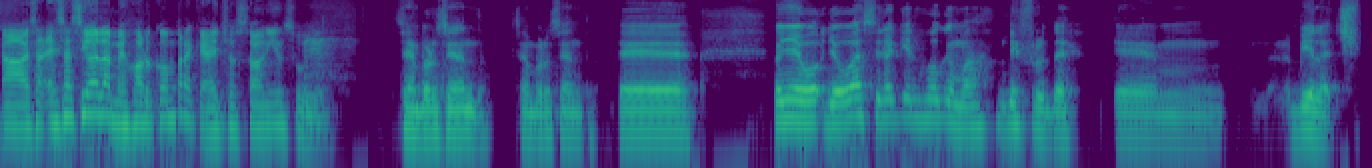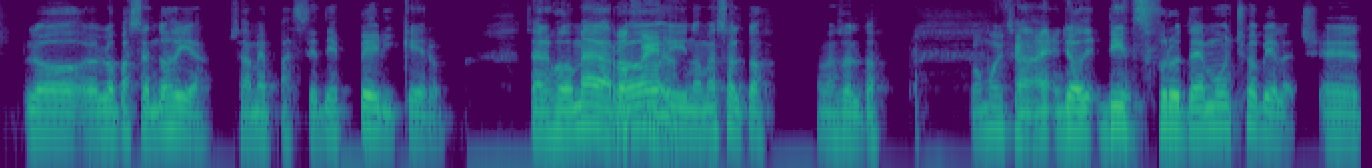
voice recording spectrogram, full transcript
No, esa, ha sido la mejor compra que ha hecho Sony en su vida. 100%, 100%. Eh, coño, yo, voy a decir aquí el juego que más disfruté. Em, Village. Lo, lo, pasé en dos días. O sea, me pasé de periquero. O sea, el juego me agarró y no me soltó. No me soltó muy yo disfruté mucho Village, eh,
